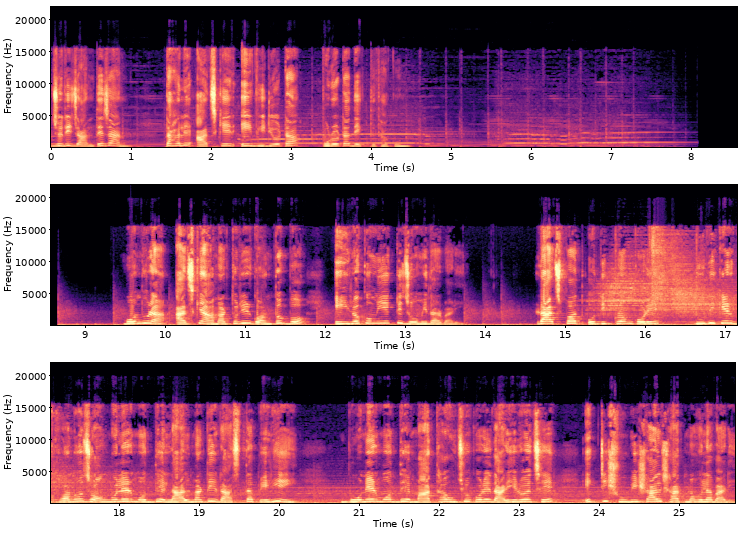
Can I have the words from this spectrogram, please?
যদি জানতে চান, তাহলে আজকের এই ভিডিওটা পুরোটা দেখতে থাকুন। বন্ধুরা, আজকে আমার তরির গন্তব্য এই রকমই একটি জমিদার বাড়ি। রাজপথ অতিক্রম করে দুদিকের ঘন জঙ্গলের মধ্যে লাল মাটির রাস্তা পেরিয়েই বনের মধ্যে মাথা উঁচু করে দাঁড়িয়ে রয়েছে একটি সুবিশাল সাতমহলা বাড়ি।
